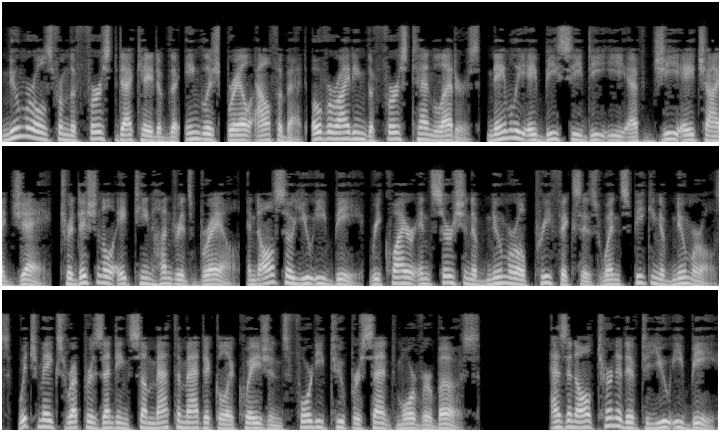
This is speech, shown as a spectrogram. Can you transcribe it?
Numerals from the first decade of the English Braille alphabet overriding the first ten letters, namely A B C D E F G H I J, traditional 1800s Braille, and also UEB, require insertion of numeral prefixes when speaking of numerals, which makes representing some mathematical equations 42% more verbose. As an alternative to UEB,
